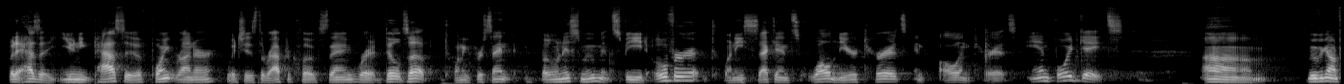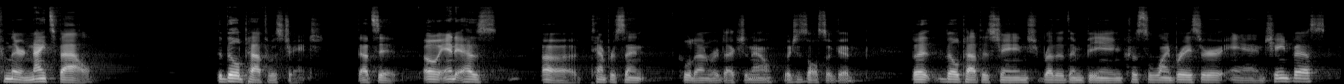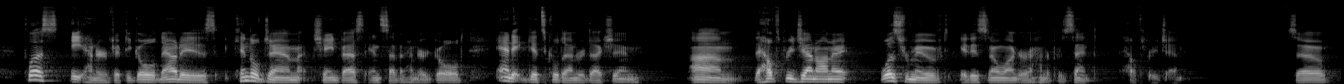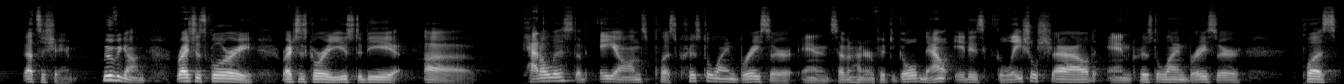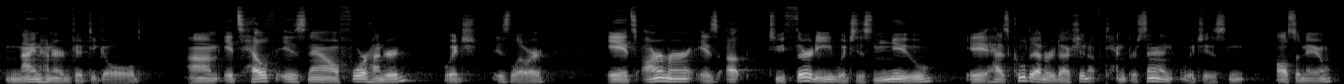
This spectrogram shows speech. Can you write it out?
But it has a unique passive, Point Runner, which is the Raptor Cloaks thing, where it builds up 20% bonus movement speed over 20 seconds while near turrets and fallen turrets and void gates. Um, moving on from there, Knight's Vow. The build path was changed. That's it. Oh, and it has uh, 10% cooldown reduction now, which is also good. But build path has changed rather than being Crystalline Bracer and Chain Vest plus 850 gold. Now it is Kindlegem, Chain Vest, and 700 gold, and it gets cooldown reduction. Um, the health regen on it was removed. It is no longer 100% health regen. So that's a shame. Moving on. Righteous Glory. Righteous Glory used to be a Catalyst of Aeons plus Crystalline Bracer and 750 gold. Now it is Glacial Shroud and Crystalline Bracer plus 950 gold. Um, its health is now 400, which is lower. Its armor is up to 30, which is new. It has cooldown reduction of 10%, which is also new.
